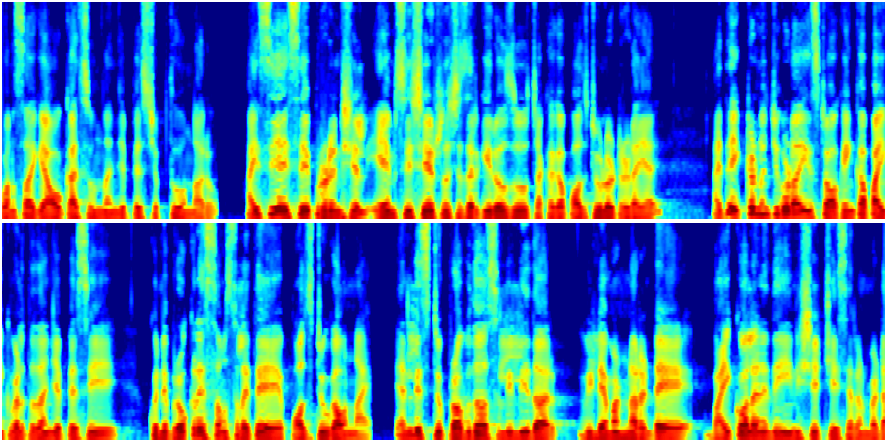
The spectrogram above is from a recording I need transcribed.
కొనసాగే అవకాశం ఉందని చెప్పేసి చెప్తూ ఉన్నారు. ఐసిఐసిఐ ప్రుడెన్షియల్ ఏఎంసీ షేర్స్ వచ్చేసరికి ఈరోజు చక్కగా పాజిటివ్లో ట్రేడ్ అయ్యాయి. అయితే ఇక్కడ నుంచి కూడా ఈ స్టాక్ ఇంకా పైకి వెళ్తుందని చెప్పేసి కొన్ని బ్రోకరేజ్ సంస్థలు అయితే పాజిటివ్గా ఉన్నాయి. ఎన్లిస్ట్ ప్రభుదాస్ లిల్లీదార్ వీళ్ళు ఏమంటున్నారంటే బైకాల్ అనేది ఇనిషియేట్ చేశారనమాట.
